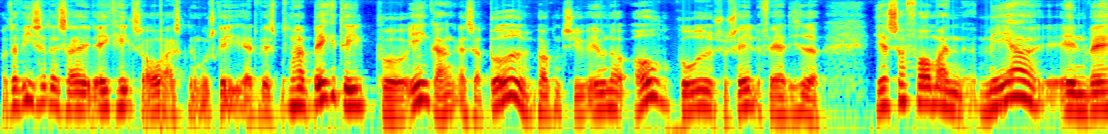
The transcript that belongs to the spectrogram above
Og der viser det sig, det er ikke helt så overraskende måske, at hvis man har begge dele på én gang, altså både kognitive evner og gode sociale færdigheder, ja, så får man mere, end hvad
